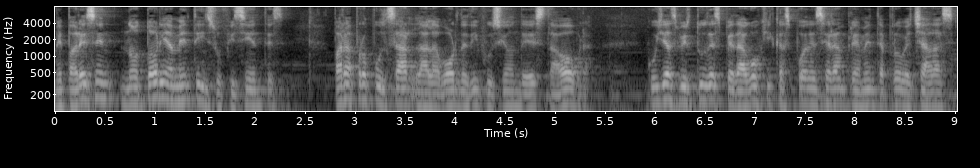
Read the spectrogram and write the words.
me parecen notoriamente insuficientes para propulsar la labor de difusión de esta obra, cuyas virtudes pedagógicas pueden ser ampliamente aprovechadas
